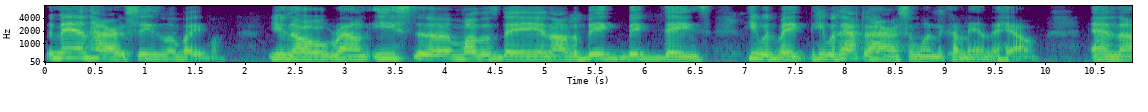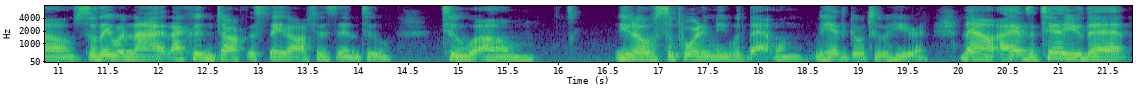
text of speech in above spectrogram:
The man hired seasonal labor, you know, around Easter, Mother's Day, and all the big big days. He would make he would have to hire someone to come in to help and um, so they were not. I couldn't talk the state office into to um, you know supporting me with that one. We had to go to a hearing. Now I have to tell you that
